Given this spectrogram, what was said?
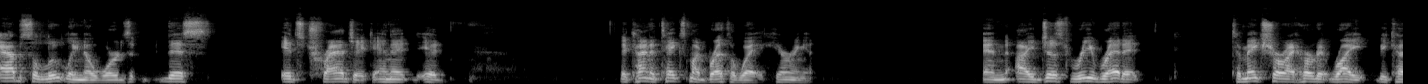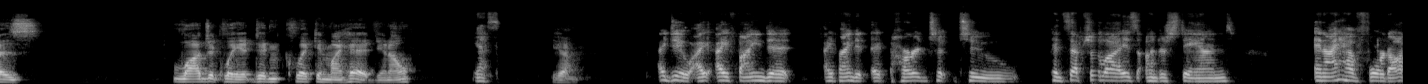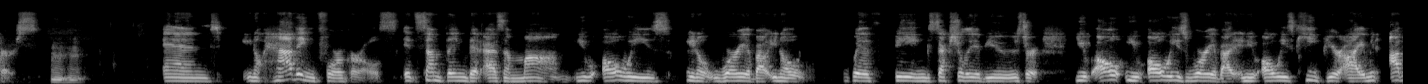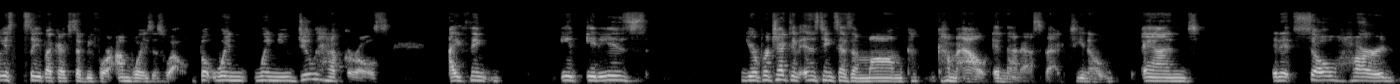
Absolutely no words. This it's tragic and it it it kind of takes my breath away hearing it. And I just reread it to make sure I heard it right because logically it didn't click in my head, you know? Yes. Yeah. I do. I, I find it I find it hard to to conceptualize, understand. And I have four daughters. Mm-hmm. And you know, having four girls, it's something that as a mom, you always, you know, worry about, you know, with being sexually abused or you all you always worry about it and you always keep your eye. I mean obviously like i've said before i'm boys as well. But when when you do have girls i think it it is your protective instincts as a mom c- come out in that aspect you know? And and it's so hard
